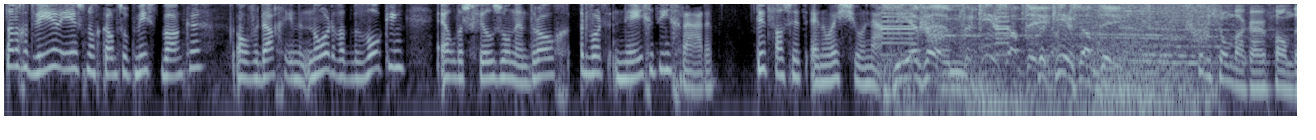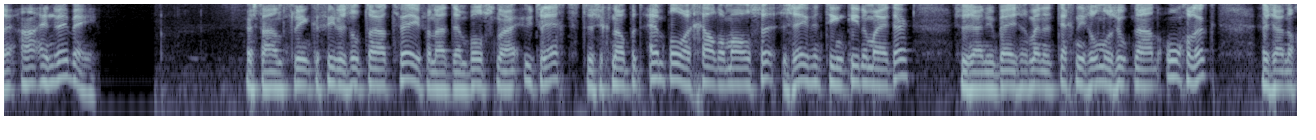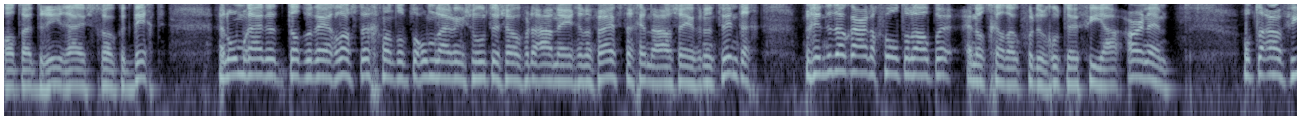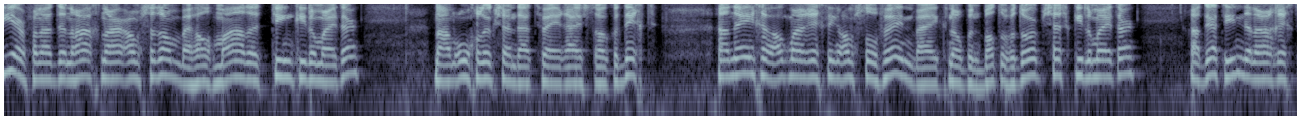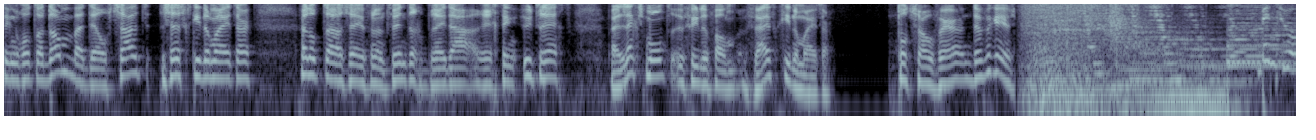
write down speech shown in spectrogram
Dan nog het weer. Eerst nog kans op mistbanken. Overdag in het noorden wat bewolking. Elders veel zon en droog. Het wordt 19 graden. Dit was het NOS Journaal. ZFM. Verkeersupdate. Verkeersupdate. Bakker van de ANWB. Er staan flinke files op de A2 vanuit Den Bosch naar Utrecht... tussen knooppunt Empel en Geldermalsen, 17 kilometer. Ze zijn nu bezig met een technisch onderzoek na een ongeluk. Er zijn nog altijd drie rijstroken dicht. En omrijden, dat wordt erg lastig... want op de omleidingsroutes over de A59 en de A27... begint het ook aardig vol te lopen... en dat geldt ook voor de route via Arnhem. Op de A4 vanuit Den Haag naar Amsterdam bij Hoogmade 10 kilometer... Na een ongeluk zijn daar twee rijstroken dicht. A9 ook maar richting Amstelveen bij knooppunt Battenverdorp 6 kilometer. A13 daarna richting Rotterdam bij Delft-Zuid 6 kilometer. En op de A27 Breda richting Utrecht bij Lexmond een file van 5 kilometer. Tot zover de verkeers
